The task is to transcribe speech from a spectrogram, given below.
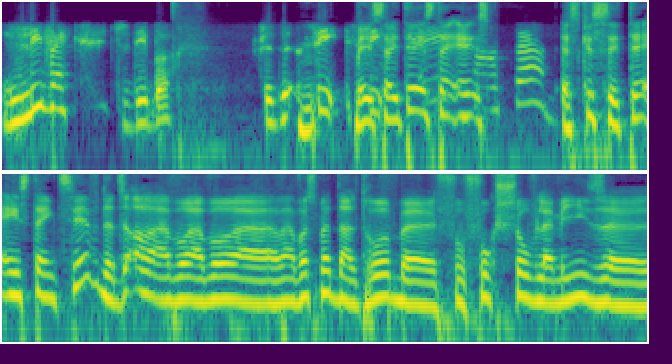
l'évacue du débat. Je dire, Mais ça a été. Est-ce que c'était instinctif de dire ah elle va, elle va, elle va se mettre dans le trouble, euh, faut, faut que je sauve la mise. euh,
